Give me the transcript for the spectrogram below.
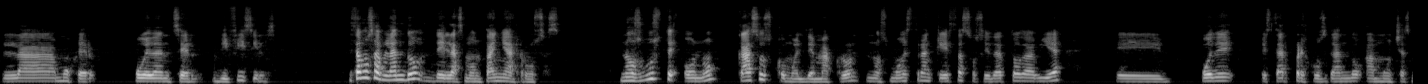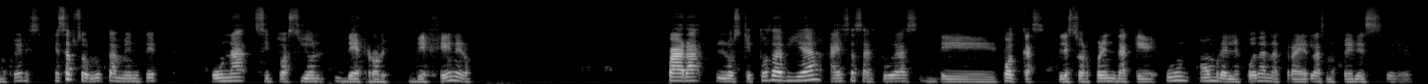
la mujer puedan ser difíciles. Estamos hablando de las montañas rusas. Nos guste o no, casos como el de Macron nos muestran que esta sociedad todavía eh, puede estar prejuzgando a muchas mujeres. Es absolutamente una situación de rol, de género. Para los que todavía a esas alturas de podcast les sorprenda que un hombre le puedan atraer las mujeres eh,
